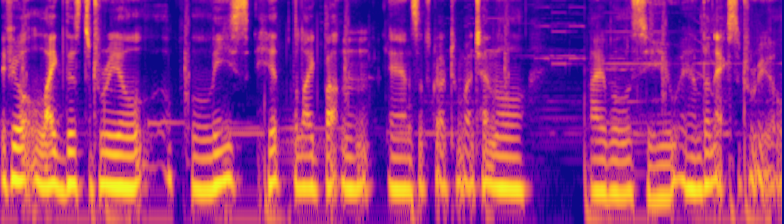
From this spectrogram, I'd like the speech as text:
If you like this tutorial, please hit the like button and subscribe to my channel. I will see you in the next tutorial.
